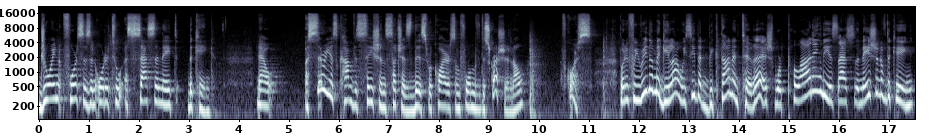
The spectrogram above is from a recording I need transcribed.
join forces in order to assassinate the king. Now, a serious conversation such as this requires some form of discretion, no? Of course. But if we read the Megillah, we see that Bigtan and Teresh were plotting the assassination of the king.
